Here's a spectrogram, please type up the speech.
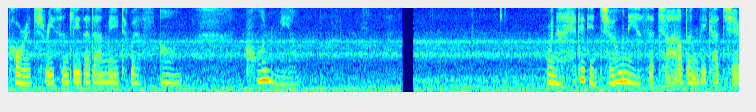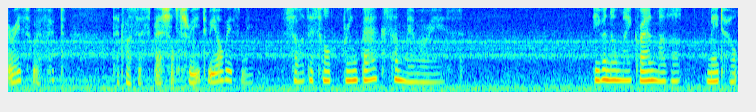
porridge recently that I made with um, cornmeal. When I had it in Germany as a child and we got cherries with it, that was a special treat. We always made. So this will bring back some memories. Even though my grandmother made her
